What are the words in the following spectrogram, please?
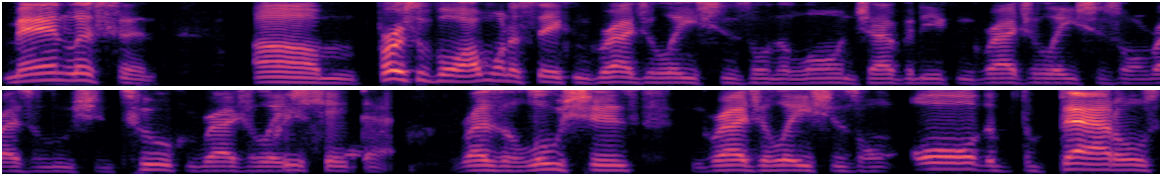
Man, listen. Um, first of all, I want to say congratulations on the longevity. Congratulations on resolution two. Congratulations. Appreciate that resolutions. Congratulations on all the, the battles.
